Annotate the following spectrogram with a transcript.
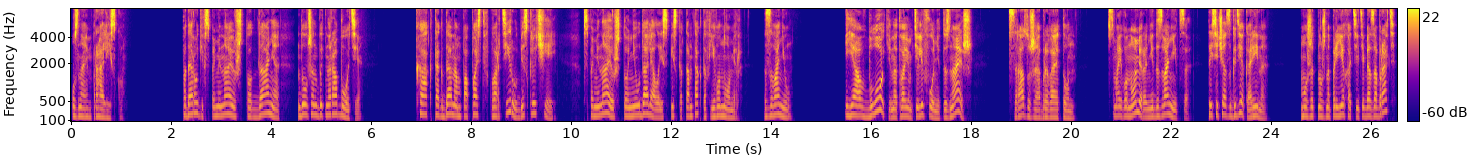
Узнаем про Алиску. По дороге вспоминаю, что Даня должен быть на работе — как тогда нам попасть в квартиру без ключей? Вспоминаю, что не удаляла из списка контактов его номер. Звоню. «Я в блоке на твоем телефоне, ты знаешь?» Сразу же обрывает он. «С моего номера не дозвониться. Ты сейчас где, Карина? Может, нужно приехать и тебя забрать?»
